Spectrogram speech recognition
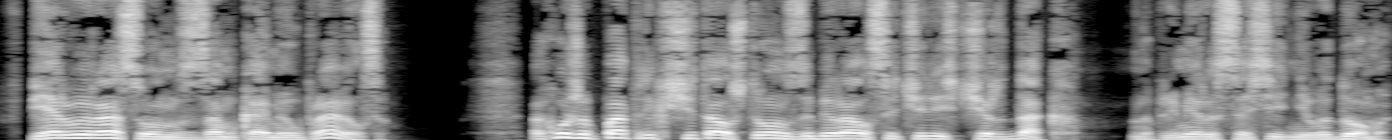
в первый раз он с замками управился. Похоже, Патрик считал, что он забирался через чердак, например, из соседнего дома.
